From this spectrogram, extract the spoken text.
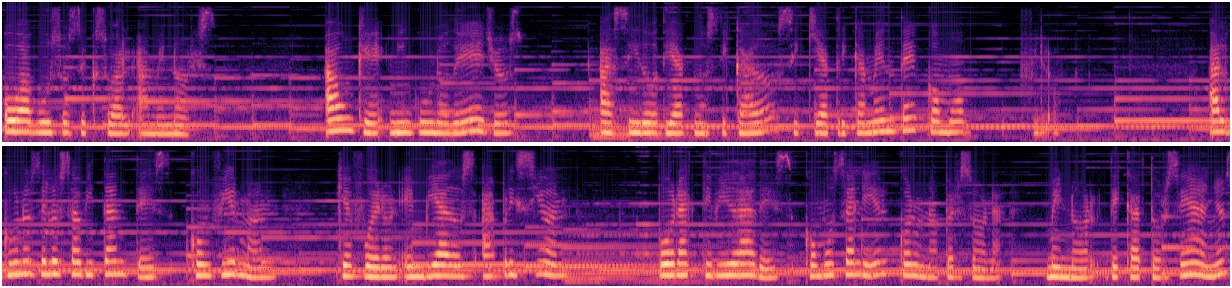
o abuso sexual a menores, aunque ninguno de ellos ha sido diagnosticado psiquiátricamente como pedófilo. Algunos de los habitantes confirman que fueron enviados a prisión por actividades como salir con una persona menor de 14 años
